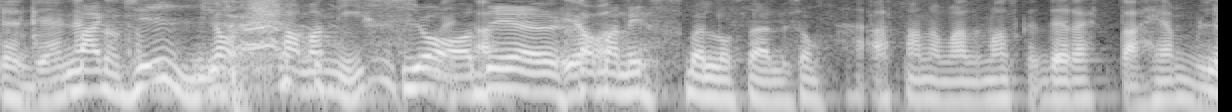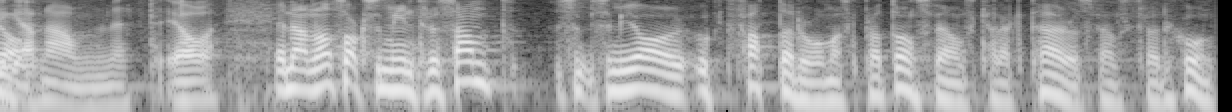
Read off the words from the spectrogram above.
det, det är Magi! Som, ja, shamanism. ja, det är shamanism ja, eller något sånt där, liksom. Att man, man, man ska, det rätta hemliga ja. namnet. Ja. En annan sak som är intressant, som, som jag uppfattar då, om man ska prata om svensk karaktär och svensk tradition.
